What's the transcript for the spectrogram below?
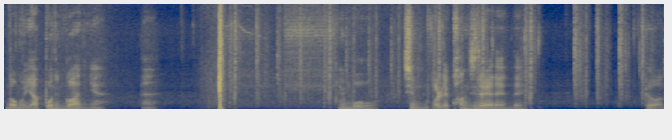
너무 얕보는 거 아니냐? 에? 뭐 지금 원래 광질을 해야 되는데 그런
